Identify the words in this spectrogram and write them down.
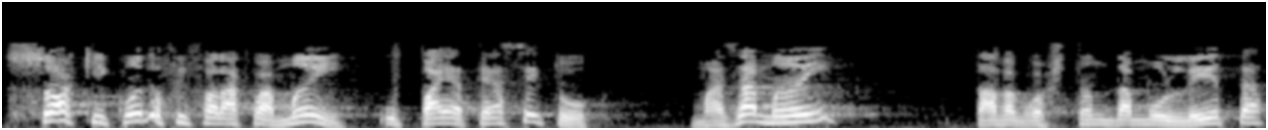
Só que quando eu fui falar com a mãe, o pai até aceitou. Mas a mãe estava gostando da muleta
